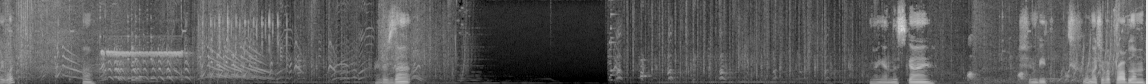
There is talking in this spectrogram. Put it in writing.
Wait, what? Hmm. Oh. Right, there's that. Again, this guy shouldn't be too much of a problem.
